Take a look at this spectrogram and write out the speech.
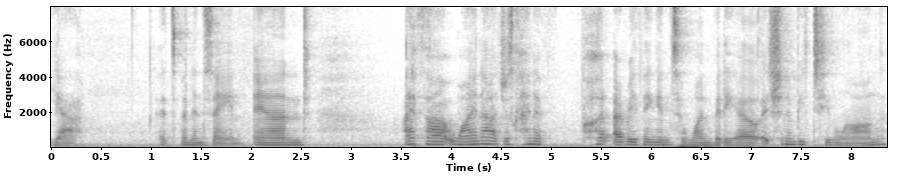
Yeah, it's been insane. And I thought, why not just kind of put everything into one video? It shouldn't be too long.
